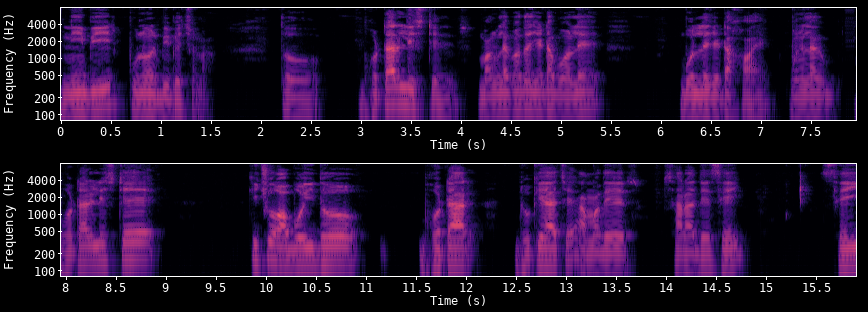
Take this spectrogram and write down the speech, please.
নিবিড় পুনর্বিবেচনা। তো ভোটার লিস্টে বাংলা কথা যেটা বলে, বললে যেটা হয়, বাংলা ভোটার লিস্টে কিছু অবৈধ ভোটার ঢুকে আছে আমাদের সারা দেশেই। সেই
